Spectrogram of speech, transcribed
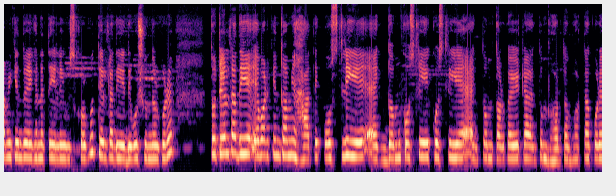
আমি কিন্তু এখানে তেল ইউজ করব। তেলটা দিয়ে দেবো সুন্দর করে। তো তেলটা দিয়ে এবার কিন্তু আমি হাতে কষলিয়ে একদম কষলিয়ে কষলিয়ে একদম তরকারিটা একদম ভর্তা ভর্তা করে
